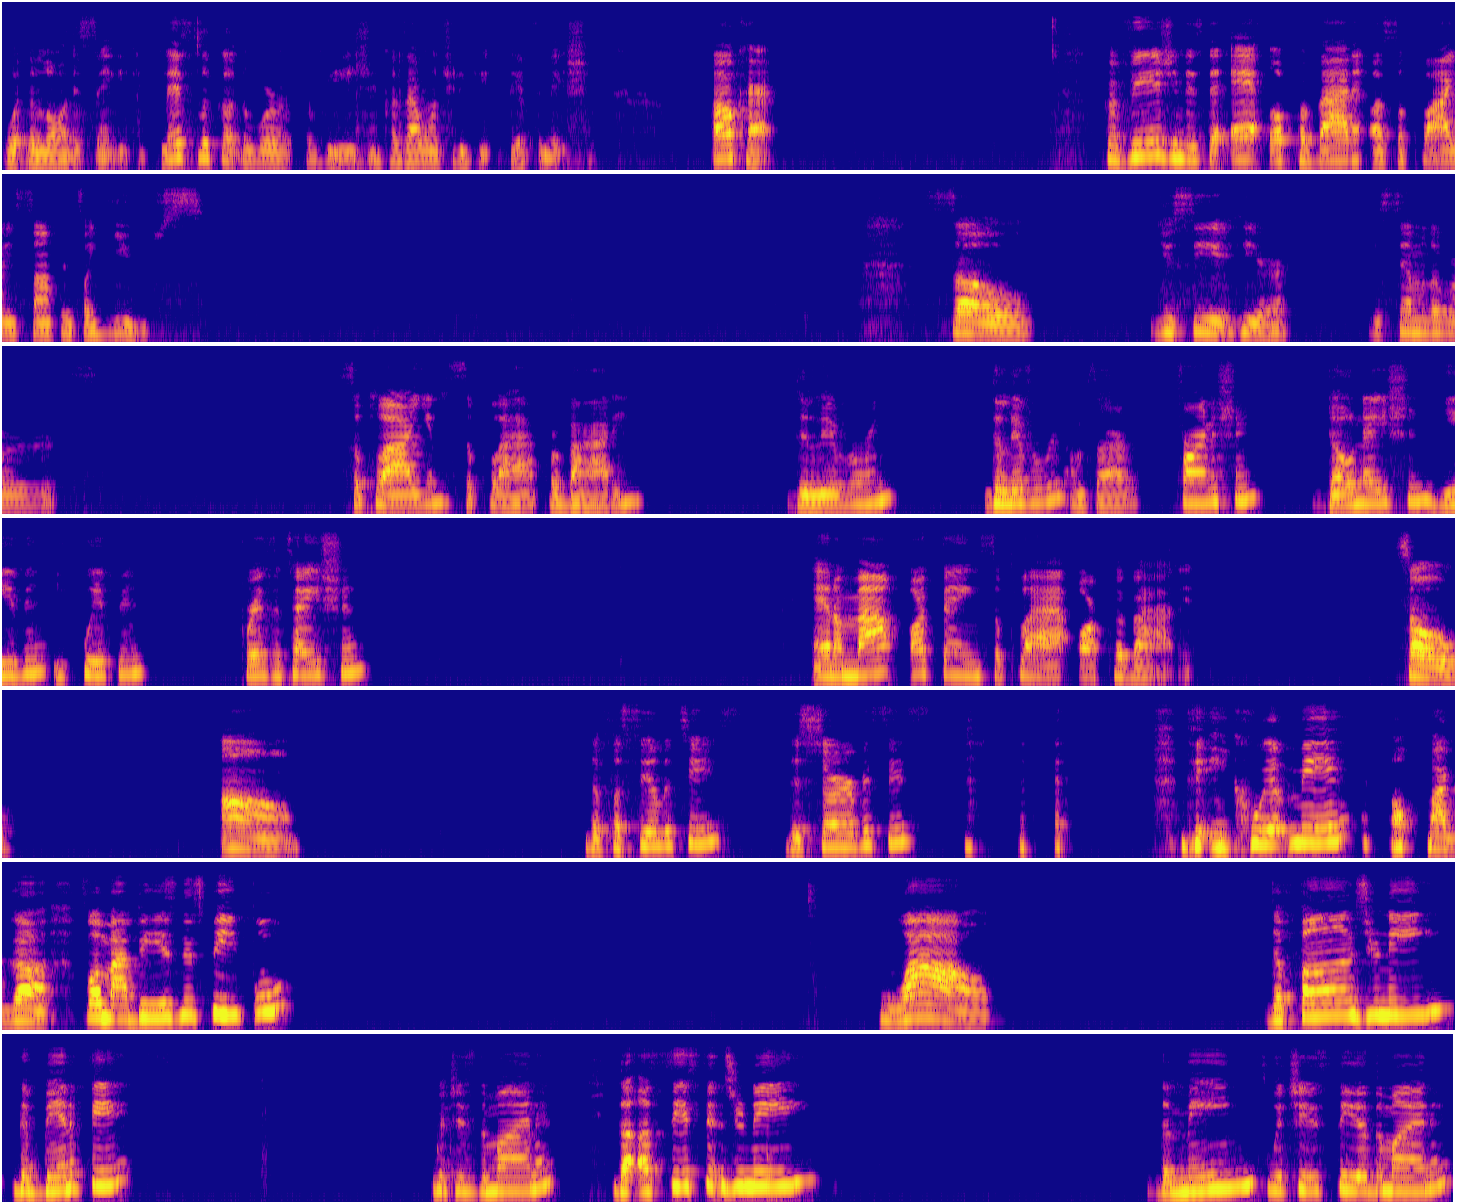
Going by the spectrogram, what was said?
what the Lord is saying. Let's look up the word provision because I want you to get definition. Okay. Provision is the act of providing or supplying something for use. So you see it here the similar words supplying, supply, providing, delivering, delivery, I'm sorry, furnishing, donation, giving, equipping, presentation, an amount or thing supplied or provided. So, um, the facilities, the services, the equipment. Oh my God. For my business people. Wow. The funds you need, the benefits, which is the money, the assistance you need, the means, which is still the money.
